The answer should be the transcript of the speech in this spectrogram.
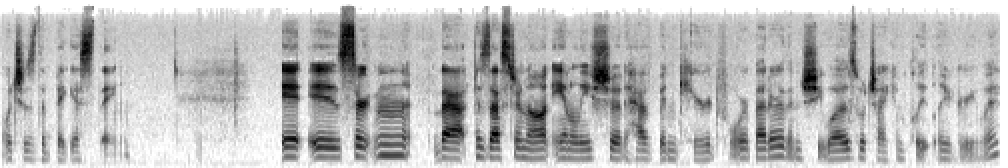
which is the biggest thing. It is certain that, possessed or not, Anneliese should have been cared for better than she was, which I completely agree with.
